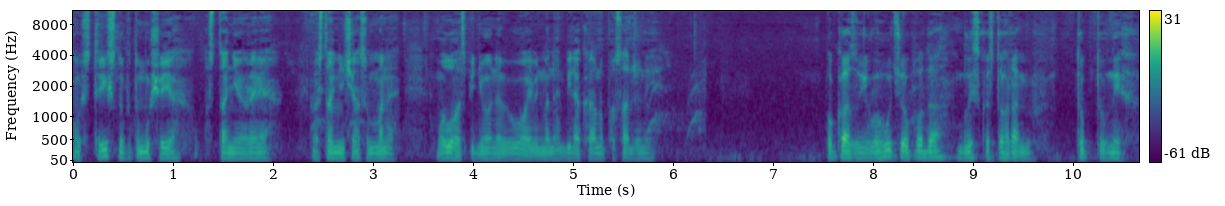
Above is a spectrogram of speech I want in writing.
Ось трісну, тому що я останнє время, останнім часом в мене волога з-під нього не вибуває, він в мене біля крану посаджений. Показую вагу цього плода близько 100 грамів. Тобто в них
